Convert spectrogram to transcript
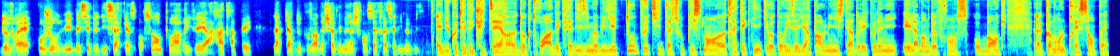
devraient aujourd'hui baisser de 10 à 15 pour arriver à rattraper la perte de pouvoir d'achat des ménages français face à l'immobilier. Et du côté des critères euh, d'octroi des crédits immobiliers, tout petit assouplissement euh, très technique autorisé hier par le ministère de l'économie et la Banque de France aux banques, euh, comme on le pressentait.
